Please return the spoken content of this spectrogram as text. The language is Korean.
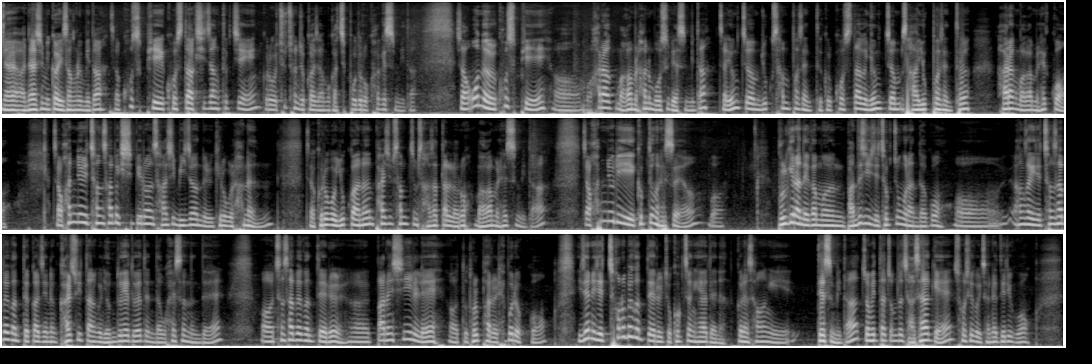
네, 안녕하십니까 이상루입니다. 자, 코스피, 코스닥 시장 특징 그리고 추천주까지 한번 같이 보도록 하겠습니다. 자, 오늘 코스피 어, 뭐 하락 마감을 하는 모습이었습니다. 자, 0.63% 그리고 코스닥은 0.46% 하락 마감을 했고, 자, 환율이 1411원 42전을 기록을 하는 자, 그리고 유가는 83.44달러로 마감을 했습니다. 자, 환율이 급등을 했어요. 뭐 불길한 내감은 반드시 이제 적중을 한다고 어 항상 이제 1,400원대까지는 갈 수 있다는 걸 염두해 둬야 된다고 했었는데 어 1,400원대를 어 빠른 시일 내에 어 또 돌파를 해 버렸고 이제는 이제 1,500원대를 좀 걱정해야 되는 그런 상황이 됐습니다. 좀 이따 좀 더 자세하게 소식을 전해드리고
